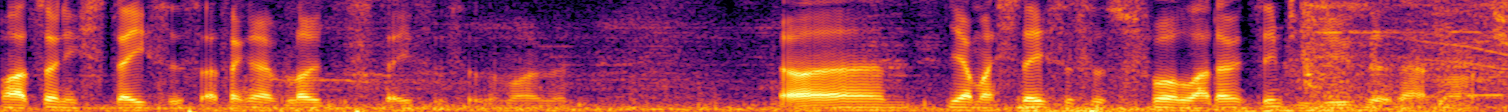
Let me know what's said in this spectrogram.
Well, it's only stasis. I think I have loads of stasis at the moment. Um, yeah, my stasis is full. I don't seem to use it that much.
